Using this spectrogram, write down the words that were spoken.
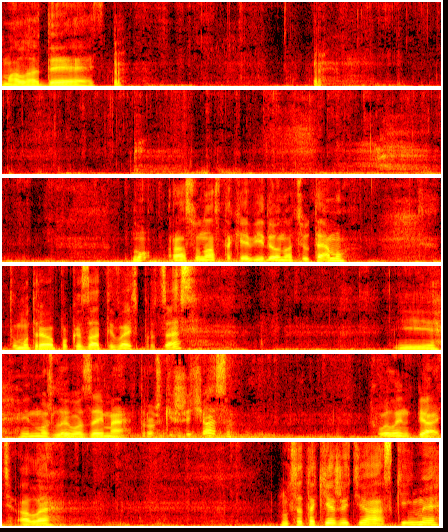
Молодець. Ну, раз у нас таке відео на цю тему, тому треба показати весь процес. І він, можливо, займе трошки ще часу, хвилин 5, але ну це таке життя, з кіньми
